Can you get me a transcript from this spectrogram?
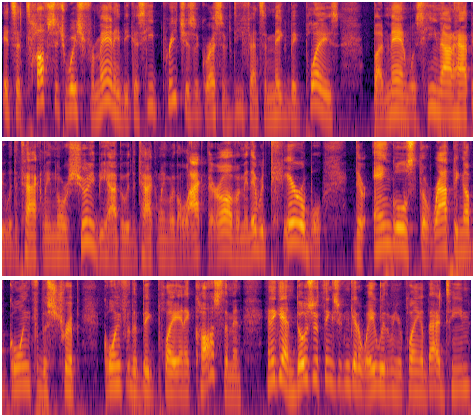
it's a tough situation for Manny because he preaches aggressive defense and make big plays. But man, was he not happy with the tackling, nor should he be happy with the tackling or the lack thereof. I mean, they were terrible. Their angles, the wrapping up, going for the strip, going for the big play, and it cost them. And and again, those are things you can get away with when you're playing a bad team.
